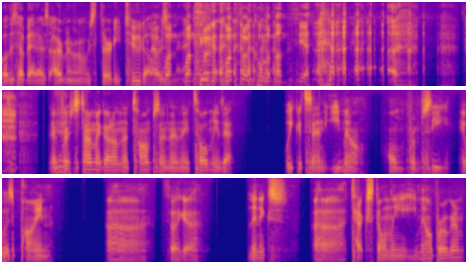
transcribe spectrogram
Well, this is how bad I was. I remember it was thirty-two Uh, dollars a one, minute. one, phone, one phone call a month, yeah. The first time I got on the Thompson and they told me that we could send email home from sea. It was Pine. Uh, so like a Linux uh, text-only email program.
